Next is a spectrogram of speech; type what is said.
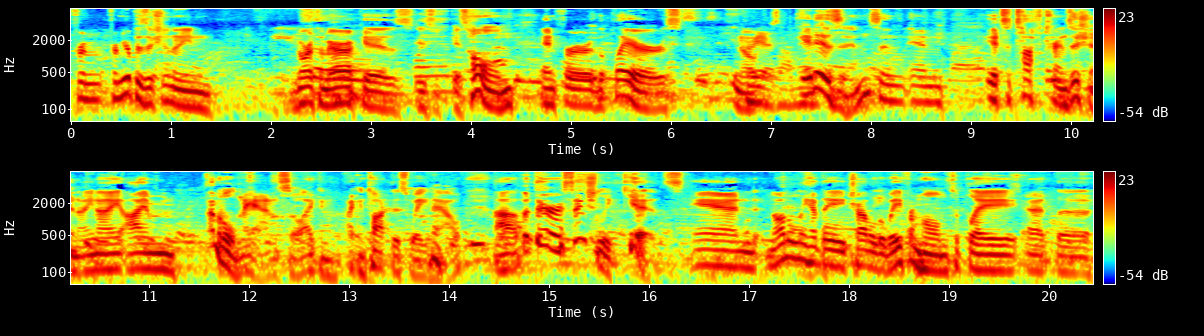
from from your position, I mean, North America is is, is home, and for the players, you know, Korea is home, yeah. it isn't, and and it's a tough transition. I mean, I I'm I'm an old man, so I can I can talk this way now, uh, but they're essentially kids, and not only have they traveled away from home to play at the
